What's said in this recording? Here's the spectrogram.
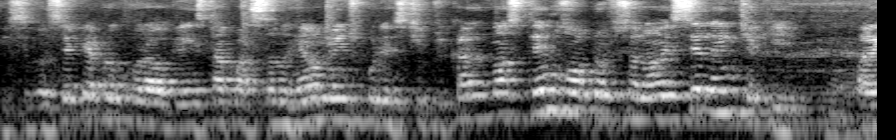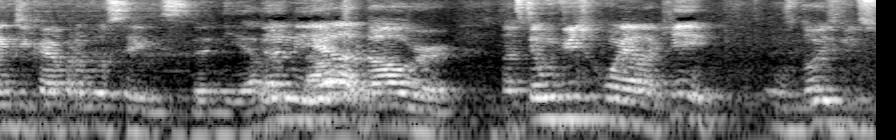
E se você quer procurar alguém que está passando realmente por esse tipo de caso, nós temos uma profissional excelente aqui para indicar para vocês. Daniela. Daniela Dauer. Dauer. Nós temos um vídeo com ela aqui, uns dois vídeos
